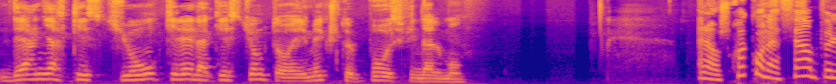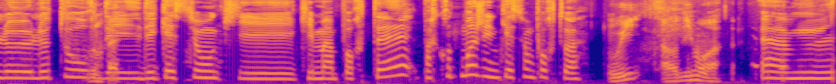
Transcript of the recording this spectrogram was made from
dernière question, quelle est la question que tu aurais aimé que je te pose finalement? Alors, je crois qu'on a fait un peu le, le tour Ouais. des, des questions qui, qui m'importaient. Par contre, moi, j'ai une question pour toi. Oui, alors dis-moi. Euh,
